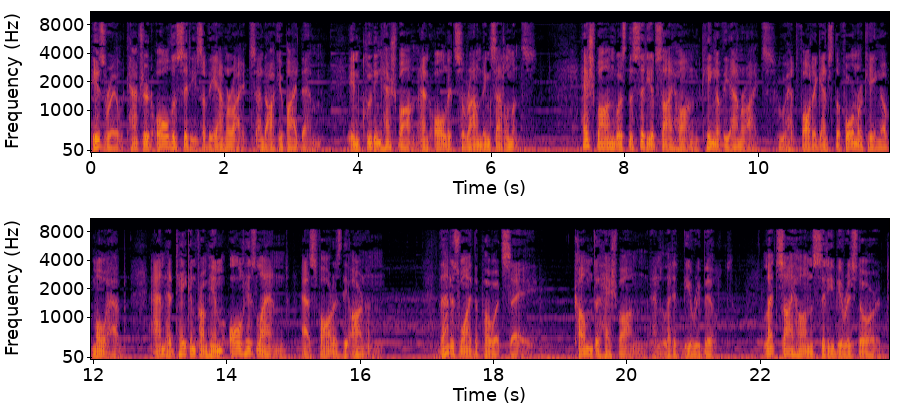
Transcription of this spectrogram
Israel captured all the cities of the Amorites and occupied them, including Heshbon and all its surrounding settlements. Heshbon was the city of Sihon, king of the Amorites, who had fought against the former king of Moab, and had taken from him all his land as far as the Arnon. That is why the poets say, Come to Heshbon, and let it be rebuilt. Let Sihon's city be restored.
